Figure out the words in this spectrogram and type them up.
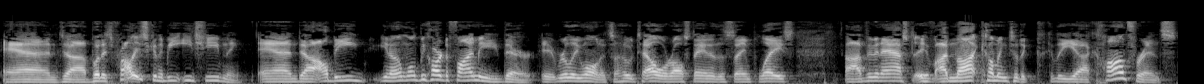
And uh, but it's probably just going to be each evening, and uh, I'll be, you know, it won't be hard to find me there. It really won't. It's a hotel. We're all staying in the same place. I've been asked if I'm not coming to the the uh, conference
